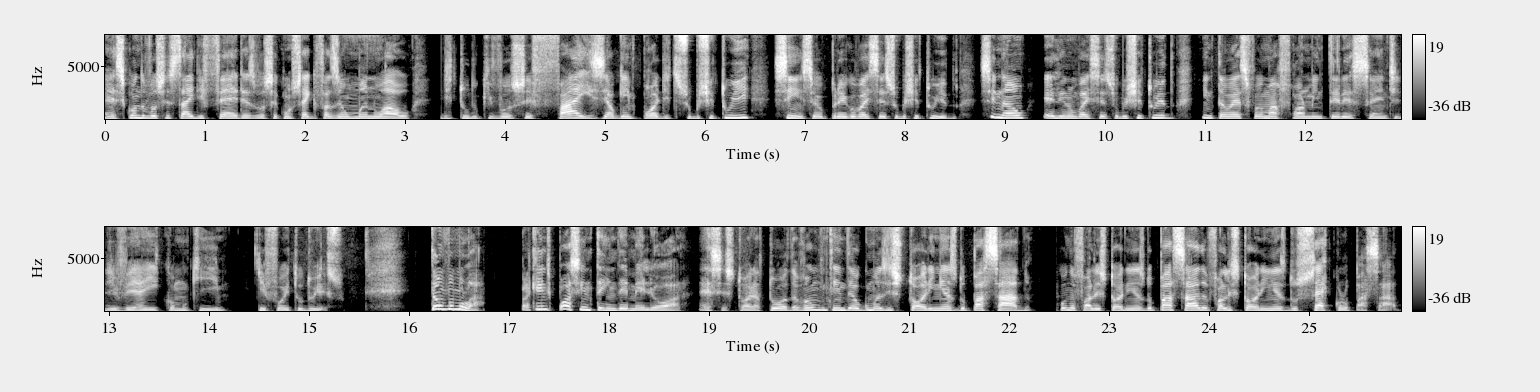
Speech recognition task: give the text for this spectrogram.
É, se quando você sai de férias você consegue fazer um manual de tudo que você faz e alguém pode te substituir, sim, seu emprego vai ser substituído. Se não, ele não vai ser substituído. Então essa foi uma forma interessante de ver aí como que, que foi tudo isso. Então vamos lá. Para que a gente possa entender melhor essa história toda, vamos entender algumas historinhas do passado. Quando eu falo historinhas do passado, eu falo historinhas do século passado.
